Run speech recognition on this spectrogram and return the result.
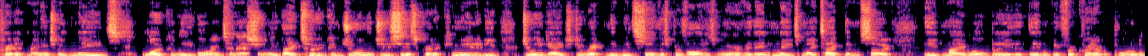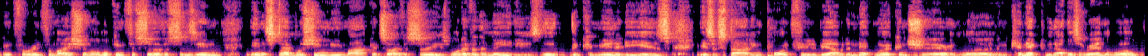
credit management needs locally or internationally, they too can join the GCS credit community to engage directly with service providers wherever their needs may take them. So it may well be that they're looking for a credit report or looking for information or looking for services in, in establishing new markets overseas. Whatever the need is, the, the community is, is a starting point for you to be able to network and share and learn and connect with others around the world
